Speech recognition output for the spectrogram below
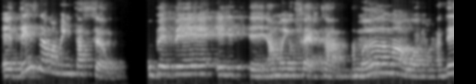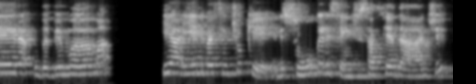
é, desde a amamentação, o bebê, ele, é, a mãe oferta a mama ou a mamadeira, o bebê mama, e aí ele vai sentir o quê? Ele suga, ele sente saciedade,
